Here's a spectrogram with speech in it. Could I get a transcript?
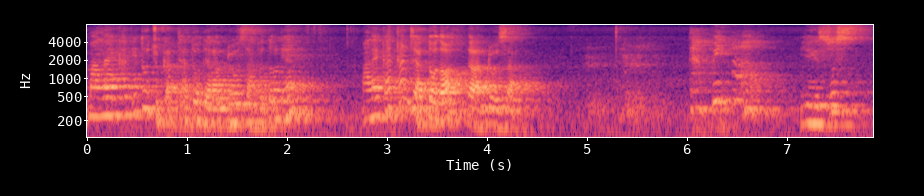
malaikat itu juga jatuh dalam dosa, betul ya? Malaikat kan jatuh toh dalam dosa. Tapi ah, Yesus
